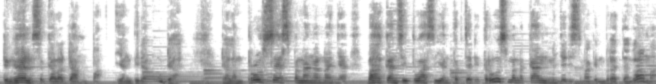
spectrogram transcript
dengan segala dampak yang tidak mudah dalam proses penanganannya, bahkan situasi yang terjadi terus menekan menjadi semakin berat dan lama.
